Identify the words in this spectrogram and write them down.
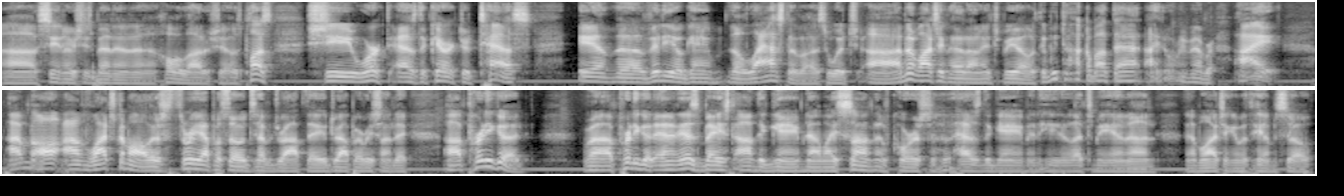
uh, seen her. She's been in a whole lot of shows. Plus, she worked as the character Tess in the video game The Last of Us, which uh, I've been watching that on HBO. Did we talk about that? I don't remember. I I'm all, I've watched them all. There's three episodes have dropped. They drop every Sunday. Uh, pretty good. Uh, pretty good, and it is based on the game. Now, my son, of course, has the game, and he lets me in on. I'm watching it with him, so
